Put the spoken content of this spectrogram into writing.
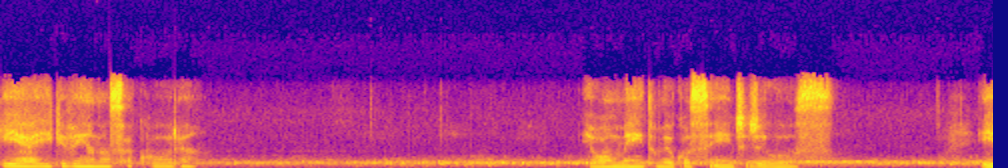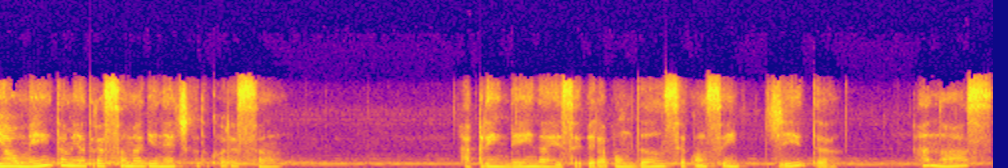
E é aí que vem a nossa cura. Eu aumento o meu consciente de luz. e aumenta a minha atração magnética do coração, aprendendo a receber abundância concedida a nós,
